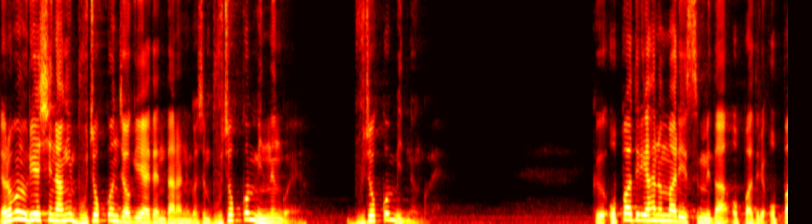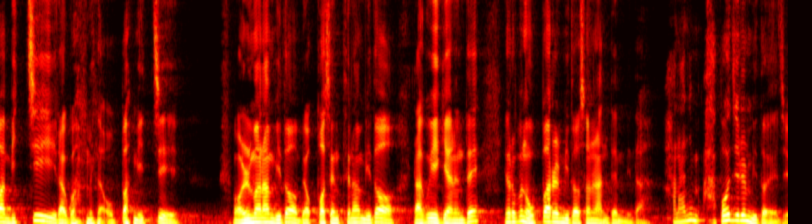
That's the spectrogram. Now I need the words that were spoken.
여러분 우리의 신앙이 무조건적이어야 된다는 것은 무조건 믿는 거예요. 무조건 믿는 거예요. 그 오빠들이 하는 말이 있습니다. 오빠들이 오빠 믿지라고 합니다. 오빠 믿지. 얼마나 믿어? 몇 퍼센트나 믿어? 라고 얘기하는데 여러분 오빠를 믿어서는 안 됩니다. 하나님 아버지를 믿어야죠.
